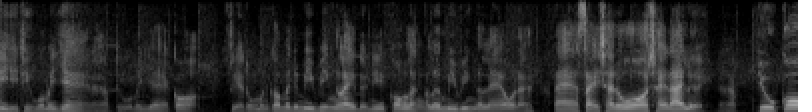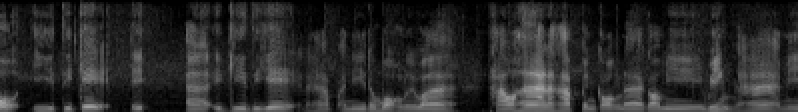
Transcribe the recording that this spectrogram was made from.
4 ถือว่าไม่แย่นะครับ ถือว่าไม่แย่ก็เสียตรงมันก็ไม่ได้มีวิ่งอะไร เดี๋ยวนี้กองหลังก็เริ่มมีวิ่งกันแล้วนะ แต่ใส่ชาโดก็ใช้ได้เลยนะครับฮิวโก้อีติเกเอออีกีติเกนะครับอันนี้ต้องบอกเลยว่า เท้า5นะครับ เป็นกองหน้าก็มีวิ่งอ่ามี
